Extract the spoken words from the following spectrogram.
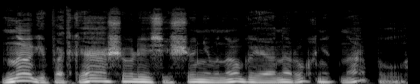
ноги подкашивались, еще немного, и она рухнет на пол.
